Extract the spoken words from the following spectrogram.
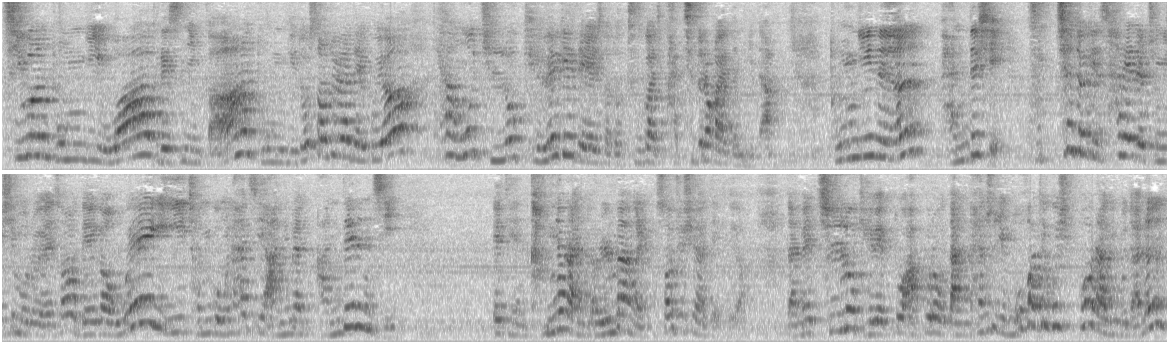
지원 동기와 그랬으니까 동기도 써줘야 되고요. 향후 진로 계획에 대해서도 두 가지 같이 들어가야 됩니다. 동기는 반드시 구체적인 사례를 중심으로 해서 내가 왜 이 전공을 하지 않으면 안 되는지에 대한 강렬한 열망을 써주셔야 되고요. 그 다음에 진로 계획도 앞으로 난 단순히 뭐가 되고 싶어 라기보다는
